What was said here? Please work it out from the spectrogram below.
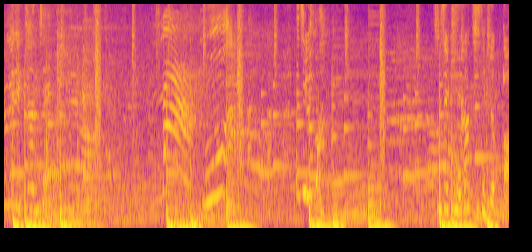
여기 있던 쟤. 우와! 아, 지금 봐! 진짜 개같이 생겼다.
